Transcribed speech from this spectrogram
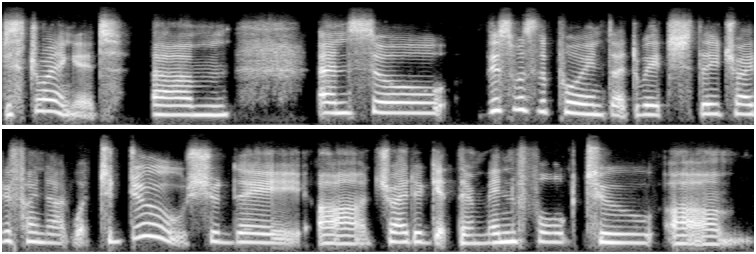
destroying it. Um, and so this was the point at which they try to find out what to do. Should they uh, try to get their menfolk to um,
